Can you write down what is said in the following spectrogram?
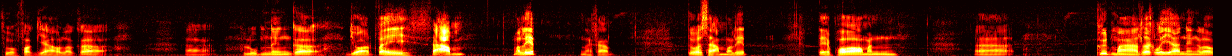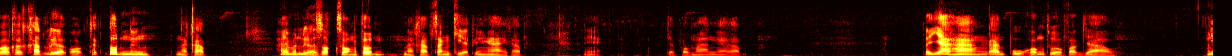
ถั่วฝักยาวแล้วก็หลุมหนึ่งก็หยอดไปสามเมล็ดนะครับ ตัวสามเมล็ด แต่พอมันอ ขึ้นมาสักระยะหนึ่งเราก็คัดเลือกออกสักต้นหนึ่งนะครับ ให้มันเหลือสักสองต้นนะครับ สังเกตง่ายๆครับเนี่ยจะประมาณนี้ครับ ระยะห่างการปลูกของถั่วฝักยาว ใน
